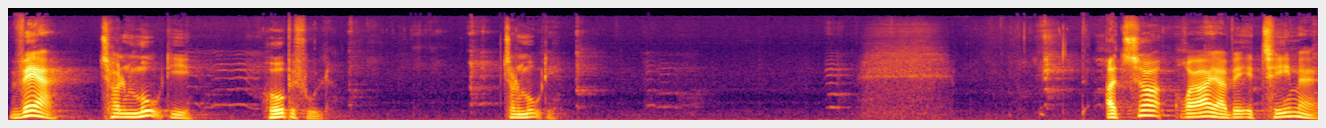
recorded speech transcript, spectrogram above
Vær tålmodig, håbefuld. Tålmodig. Og så rører jeg ved et tema,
